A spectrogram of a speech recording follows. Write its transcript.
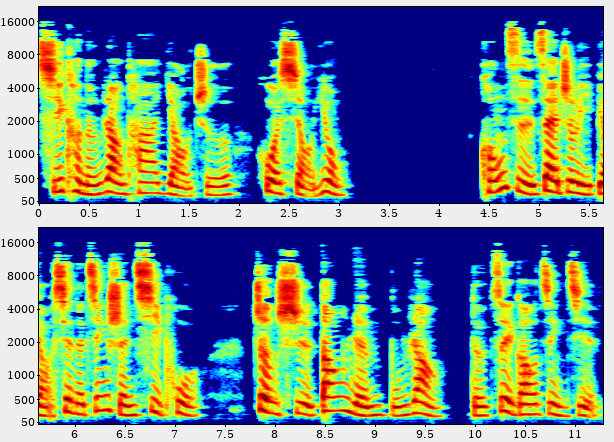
岂可能让他咬折或小用？孔子在这里表现的精神气魄，正是当仁不让的最高境界。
